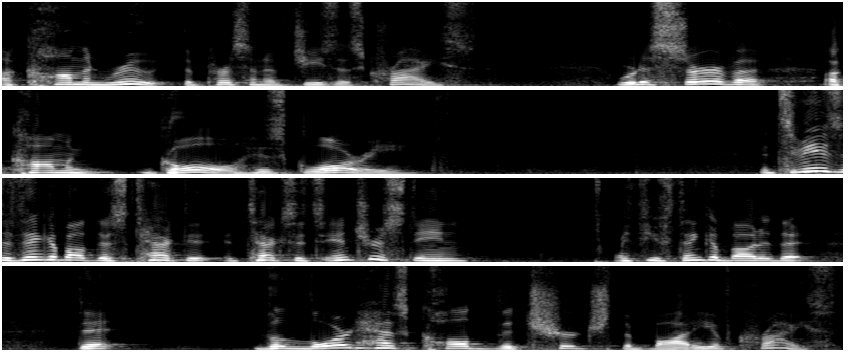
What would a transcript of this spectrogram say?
a common root, the person of Jesus Christ. We're to serve a, a common goal, his glory. And to me, as I think about this text, it, text, it's interesting if you think about it that, that the Lord has called the church the body of Christ.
